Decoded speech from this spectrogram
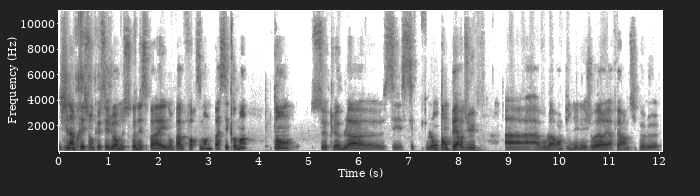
j'ai l'impression que ces joueurs ne se connaissent pas et n'ont pas forcément de passé commun, tant ce club-là euh, c'est longtemps perdu à, vouloir empiler les joueurs et à faire un petit peu le,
